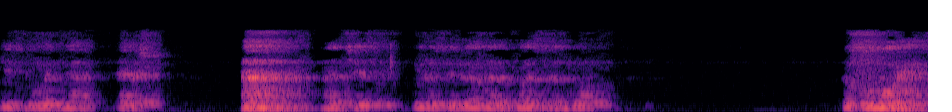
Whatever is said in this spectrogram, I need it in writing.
які сьогодні теж значить, дуже серйозно відносяться до допомоги.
